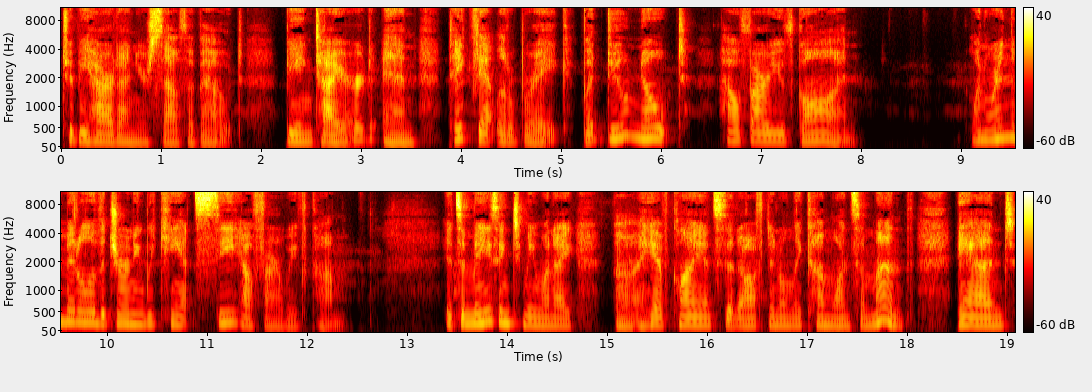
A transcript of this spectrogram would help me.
to be hard on yourself about being tired and take that little break, but do note how far you've gone. When we're in the middle of the journey, we can't see how far we've come. It's amazing to me when I uh, I have clients that often only come once a month and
